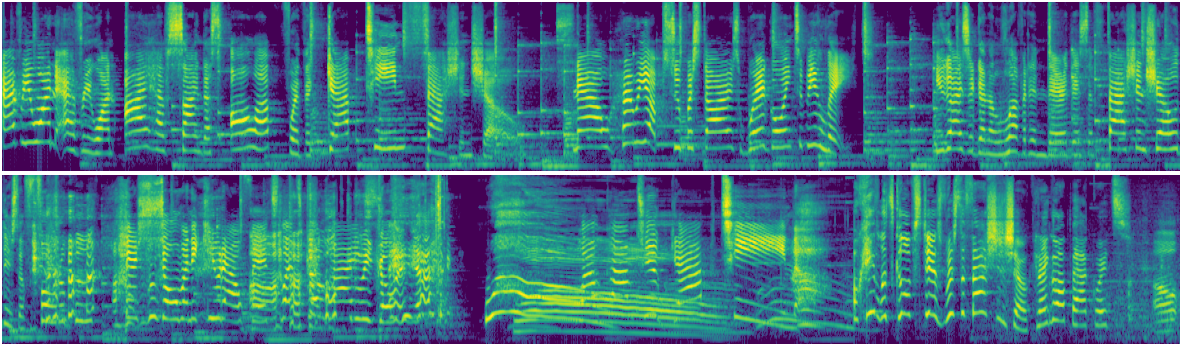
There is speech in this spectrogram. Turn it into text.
Everyone, everyone, I have signed us all up for the Gap Teen Fashion Show. Now, hurry up, superstars. We're going to be late. You guys are gonna love it in there. There's a fashion show, there's a photo booth, there's so many cute outfits. Uh, let's go, guys. Can we go in yet? Whoa! Welcome to Gap Teen. Okay, let's go upstairs. Where's the fashion show? Can I go up backwards? Oh,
